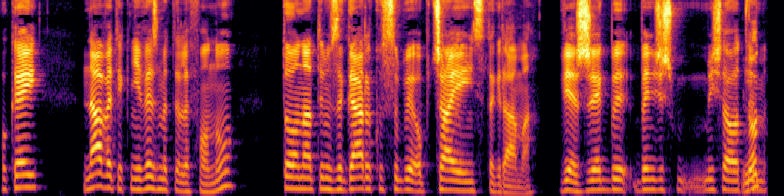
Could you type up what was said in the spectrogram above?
okej, nawet jak nie wezmę telefonu, to na tym zegarku sobie obczaję Instagrama. Wiesz, że jakby będziesz myślał o No, tym,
